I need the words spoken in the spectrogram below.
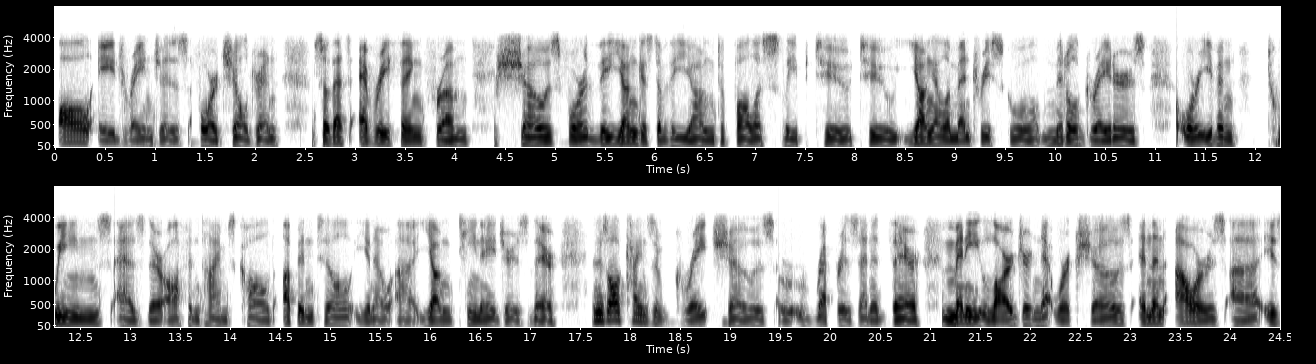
all age ranges for children. So that's everything from shows for the youngest of the young to fall asleep to, to young elementary school, middle graders, or even tweens, as they're oftentimes called, up until you know uh, young teenagers there. And there's all kinds of great shows represented there. Many larger network shows, and then ours uh, is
